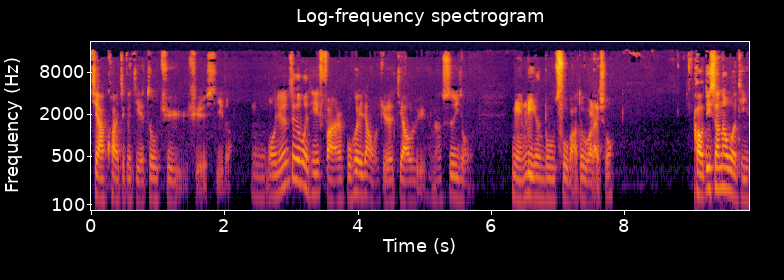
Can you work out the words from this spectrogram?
加快这个节奏去学习的。嗯，我觉得这个问题反而不会让我觉得焦虑，可能是一种勉励跟督促吧，对我来说。好，第三道问题，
